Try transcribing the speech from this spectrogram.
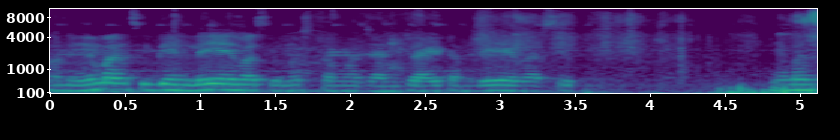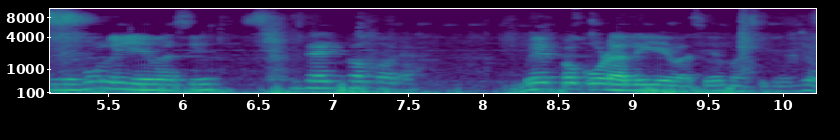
અને હેમાનસી બેન લઈ આવ્યા છે, મસ્ત મજાની જો આઈટમ લઈ આવ્યા છે. બેન શું લઈ આવ્યા છે બ્રેડ પકોડા. બ્રેડ પકોડા લઈ આવ્યા છે એમાંથી જો.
